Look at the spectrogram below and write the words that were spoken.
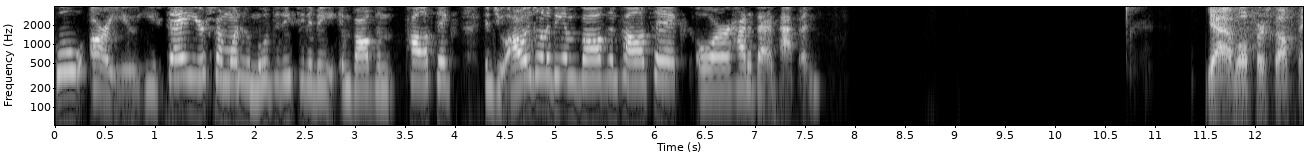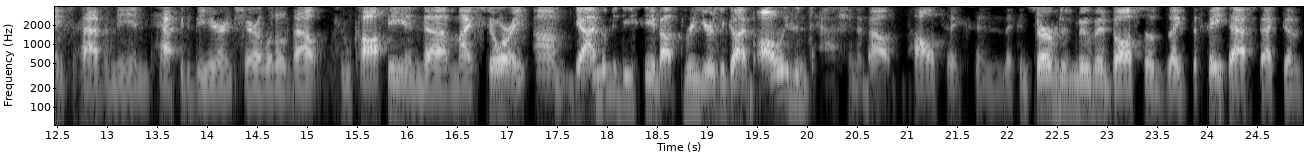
who are you? You say you're someone who moved to DC to be involved in politics. Did you always want to be involved in politics or how did that happen? Yeah, well, first off, thanks for having me and happy to be here and share a little about some coffee and uh, my story. Um, yeah, I moved to DC about three years ago. I've always been passionate about politics and the conservative movement, but also like the faith aspect of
